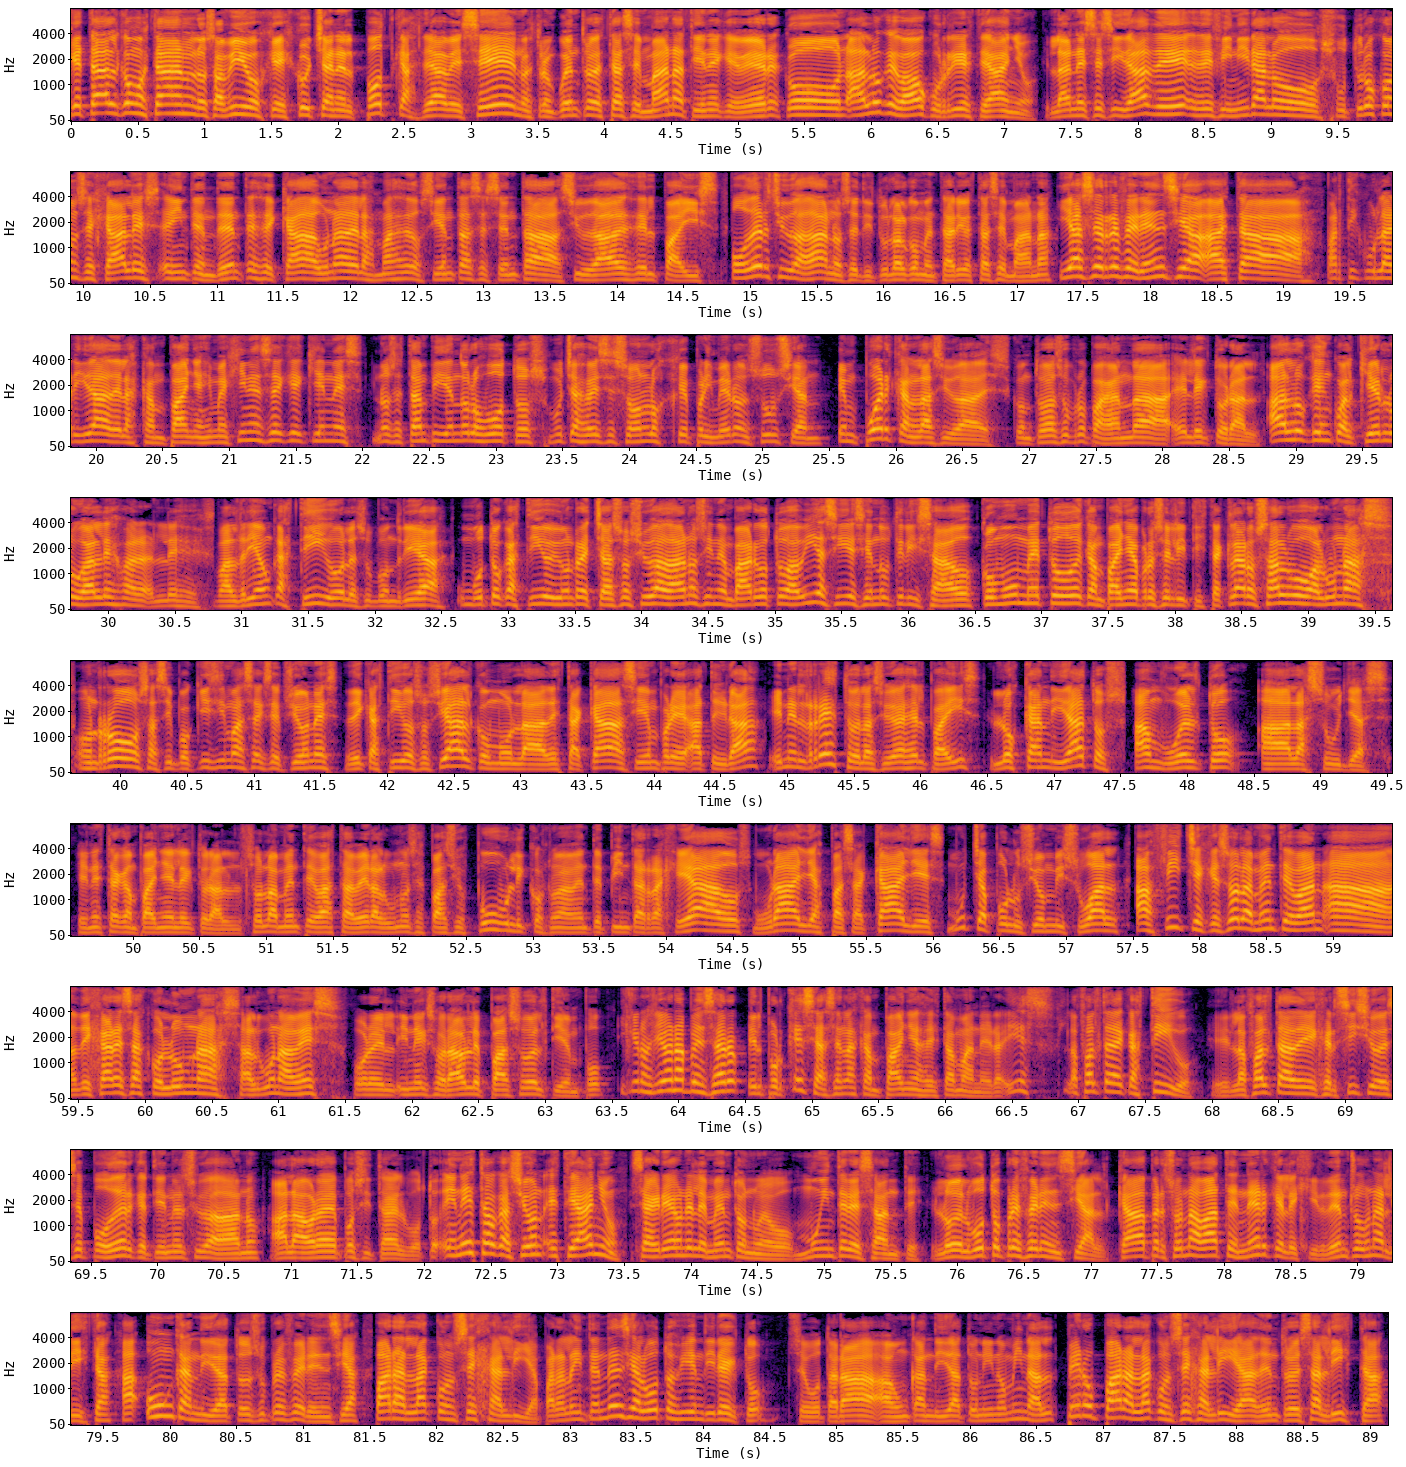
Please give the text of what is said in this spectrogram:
¿Qué tal? ¿Cómo están los amigos que escuchan el podcast de ABC? Nuestro encuentro de esta semana tiene que ver con algo que va a ocurrir este año. La necesidad de definir a los futuros concejales e intendentes de cada una de las más de 260 ciudades del país. Poder Ciudadano se titula el comentario esta semana y hace referencia a esta particularidad de las campañas. Imagínense que quienes nos están pidiendo los votos muchas veces son los que primero ensucian, empuercan las ciudades con toda su propaganda electoral. Algo que en cualquier lugar les, valdría un castigo, les supondría un voto castigo y un rechazo ciudadano, sin embargo, todavía sigue siendo utilizado como un método de campaña proselitista. Claro, salvo algunas honrosas y poquísimas excepciones de castigo social, como la destacada siempre Atirá, en el resto de las ciudades del país, los candidatos han vuelto a las suyas en esta campaña electoral. Solamente basta ver algunos espacios públicos nuevamente pintarrajeados, murallas, pasacalles, mucha polución visual, afiches que solamente van a dejar esas columnas alguna vez por el inexorable paso del tiempo y que nos llevan a pensar el por qué se hacen las campañas de esta manera. Y es la falta de castigo, eh, la falta de ejercicio de ese poder que tiene el ciudadano a la hora de depositar el voto. En esta ocasión, este año, se agrega un elemento nuevo, muy interesante, lo del voto preferencial. Cada persona va a tener que elegir dentro de una lista a un candidato de su preferencia para la concejalía. Para la intendencia el voto es bien directo, se votará a un candidato uninominal, pero para la concejalía, dentro de esa lista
